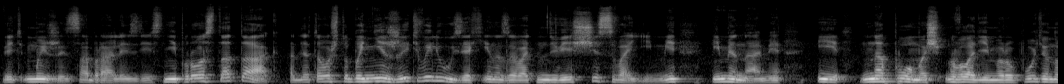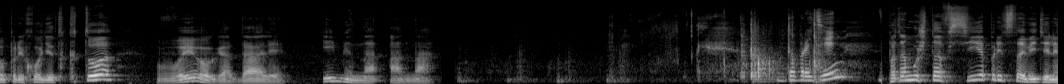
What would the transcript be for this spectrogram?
Ведь мы же собрались здесь не просто так, а для того, чтобы не жить в иллюзиях и называть вещи своими именами. И на помощь Владимиру Путину приходит кто? Вы угадали. Именно она. Добрый день. Потому что все представители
